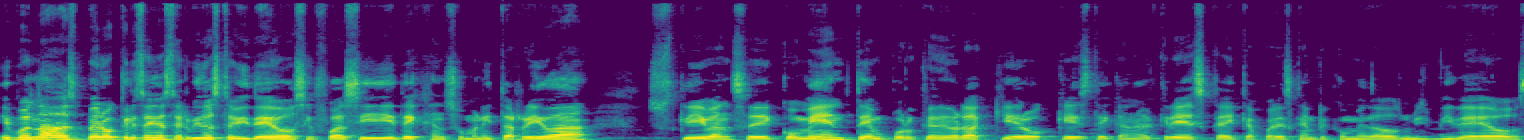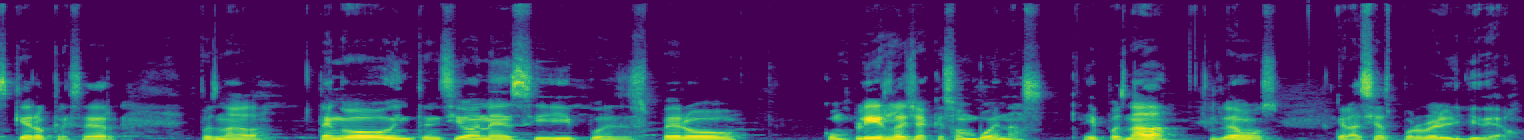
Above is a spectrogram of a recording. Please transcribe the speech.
Y pues nada, espero que les haya servido este video. Si fue así, dejen su manita arriba. Suscríbanse, comenten, porque de verdad quiero que este canal crezca y que aparezcan recomendados mis videos. Quiero crecer. Pues nada, tengo intenciones y pues espero cumplirlas ya que son buenas. Y pues nada, nos vemos. Gracias por ver el video.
